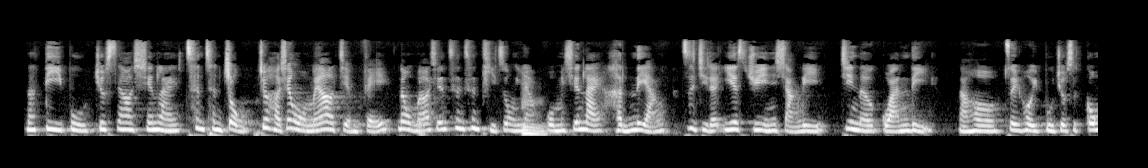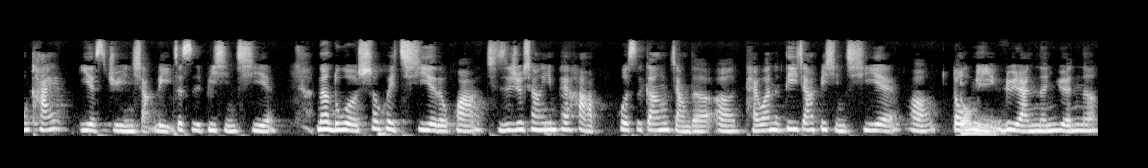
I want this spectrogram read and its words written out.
那第一步就是要先来称称重，就好像我们要减肥，那我们要先称称体重一样，嗯、我们先来衡量自己的 ESG 影响力，进而管理。然后最后一步就是公开 ESG 影响力，这是 B 型企业。那如果社会企业的话，其实就像 Impact Hub 或是刚刚讲的呃台湾的第一家 B 型企业啊、呃，斗米绿燃能源呢，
